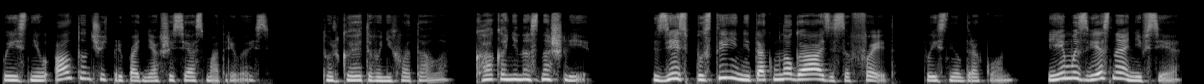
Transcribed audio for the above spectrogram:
пояснил Алтон, чуть приподнявшись и осматриваясь. Только этого не хватало. Как они нас нашли? Здесь в пустыне не так много оазисов, Фейт, пояснил дракон. И им известны они все,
